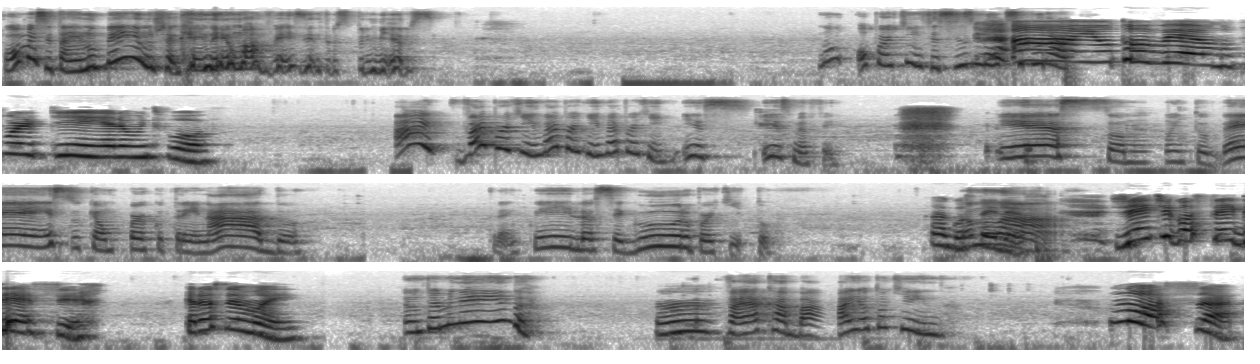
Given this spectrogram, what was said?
Ô, mas você tá indo bem, eu não cheguei nenhuma vez entre os primeiros. Não, ô porquinho, você cismou de segurar. Ai, eu tô vendo porquinho, ele é muito fofo. Ai, vai porquinho, vai porquinho, vai porquinho. Isso, isso, meu filho. Isso, muito bem. Isso que é um porco treinado. Tranquilo, seguro, porquito. Ah, gostei desse. Gente, gostei desse. Cadê você, mãe? Eu não terminei ainda. Ah, Vai acabar e eu tô aqui ainda. nossa!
